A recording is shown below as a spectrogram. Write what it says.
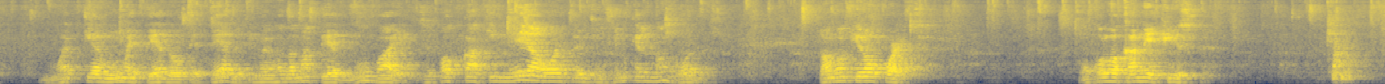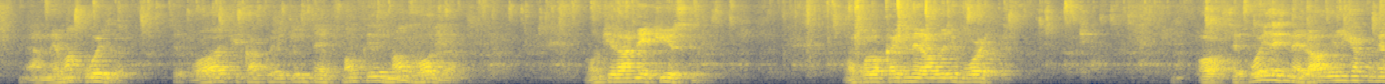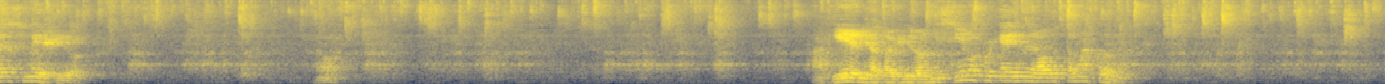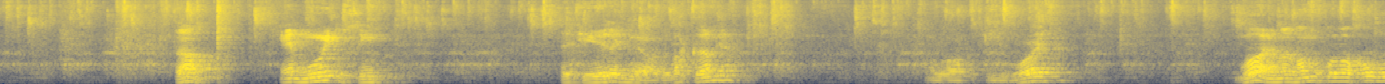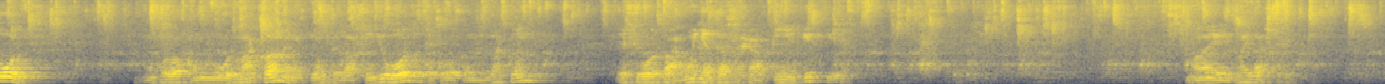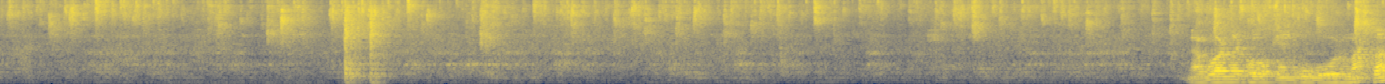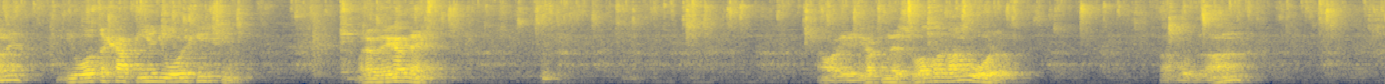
Não é porque uma é pedra, outra é pedra, que vai rodar na pedra. Não vai. Você pode ficar aqui meia hora com ele aqui em cima que ele não roda. Então vamos tirar o quartzo. Vamos colocar ametista. É a mesma coisa. Você pode ficar com ele aqui um tempo, não porque ele não roda. Vamos tirar a ametista. Vamos colocar a esmeralda de volta. Ó, você pôs a esmeralda ele já começa a se mexer, ó. Aqui ele já está girando em cima porque a esmeralda está marcando. Então, é muito simples. Você tira a esmeralda da câmera, coloca aqui de volta. Agora nós vamos colocar o ouro. Vamos colocar um ouro na câmera, aqui é um pedacinho de ouro, estou colocando na câmera. Esse ouro está ruim dentro dessa chapinha aqui, mas vai dar certo. Agora nós colocamos o ouro na câmera e outra chapinha de ouro aqui em cima. Olha bem. Ó, ele já começou a rodar no ouro. Tá rodando.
